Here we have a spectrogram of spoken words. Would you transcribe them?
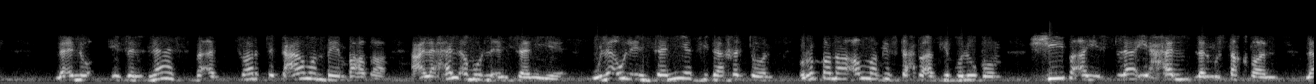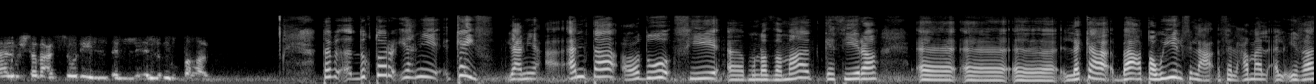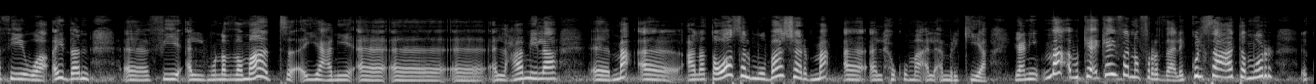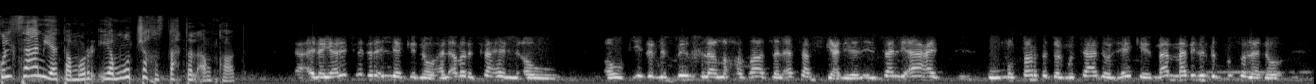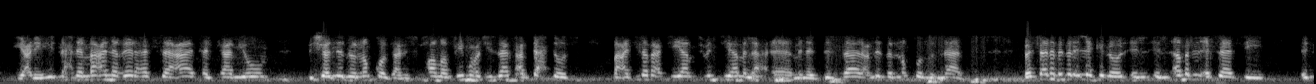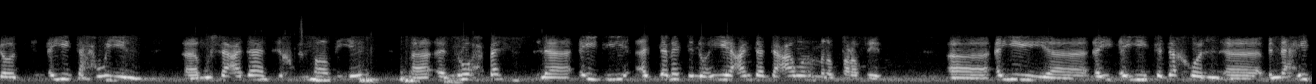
لأنه إذا الناس بقت صارت تتعاون بين بعضها على هالأمور الإنسانية ولقوا الإنسانية في داخلهم ربما الله بيفتح بقى في قلوبهم شيء بقى يلاقي حل للمستقبل لهالمجتمع السوري المضطهد. طيب دكتور يعني كيف؟ يعني أنت عضو في منظمات كثيرة لك باع طويل في العمل الإغاثي وأيضا في المنظمات يعني العاملة مع على تواصل مباشر مع الحكومة الأمريكية. يعني ما كيف نفرض ذلك؟ كل ساعة تمر كل ثانية تمر يموت شخص تحت الأنقاض. أنا يا ريت بقدر أقول لك إنه هالأمر سهل أو أو بيقدر بيصير خلال لحظات للأسف. يعني للانسان اللي قاعد ومضطر بده المساعده وهيك ما ما بيقدر بيتصل لأنه يعني نحن ما عندنا غير هالساعات هالكام يوم مشان نقدر ننقذ. يعني سبحان الله في معجزات عم تحدث بعد سبعة أيام ثمان أيام من الزلزال عم نقدر ننقذ الناس. بس أنا بقدر أقول لك إنه الأمر الأساسي إنه أي تحويل مساعدات اقتصادية تروح بس لأيدي قدمت إنه هي عندها تعاون من الطرفين. آه أي آه أي أي تدخل آه من ناحية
